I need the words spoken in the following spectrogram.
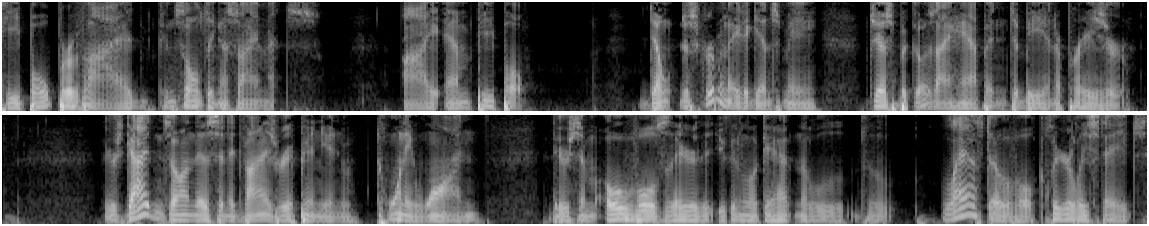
people provide consulting assignments. I am people. Don't discriminate against me just because I happen to be an appraiser. There's guidance on this in Advisory Opinion 21. There's some ovals there that you can look at, and the, the last oval clearly states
